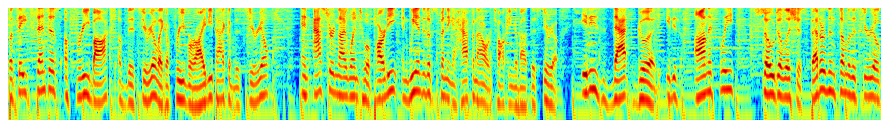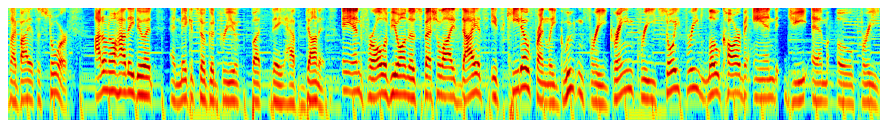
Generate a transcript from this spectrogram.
But they sent us a free box of this cereal, like a free variety pack of this cereal. And Astrid and I went to a party and we ended up spending a half an hour talking about this cereal. It is that good. It is honestly so delicious. Better than some of the cereals I buy at the store. I don't know how they do it and make it so good for you, but they have done it. And for all of you on those specialized diets, it's keto friendly, gluten free, grain free, soy free, low carb, and GMO free.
